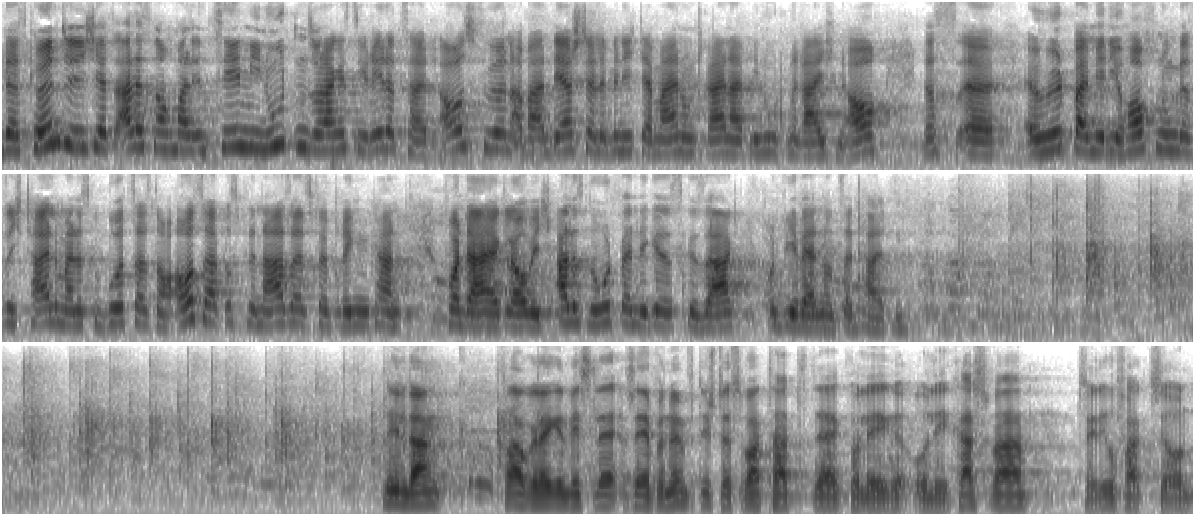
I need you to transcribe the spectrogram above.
Das könnte ich jetzt alles noch einmal in zehn Minuten, solange ist die Redezeit, ausführen. Aber an der Stelle bin ich der Meinung, dreieinhalb Minuten reichen auch. Das äh, erhöht bei mir die Hoffnung, dass ich Teile meines Geburtstags noch außerhalb des Plenarsaals verbringen kann. Von daher glaube ich, alles Notwendige ist gesagt, und wir werden uns enthalten. Vielen Dank, Frau Kollegin Wissler. Sehr vernünftig. Das Wort hat der Kollege Uli Caspar, CDU-Fraktion.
